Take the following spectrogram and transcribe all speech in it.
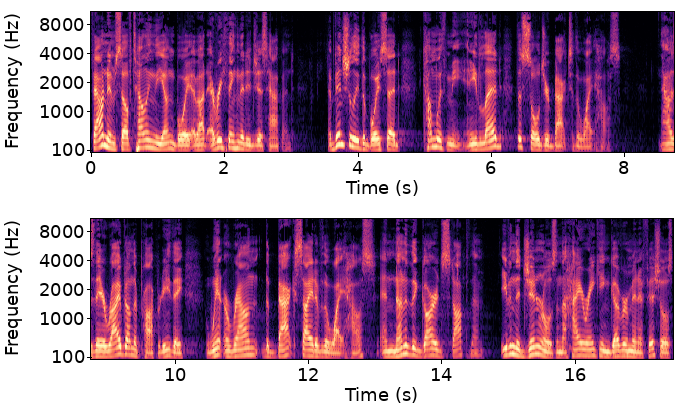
found himself telling the young boy about everything that had just happened. Eventually, the boy said, Come with me. And he led the soldier back to the White House. Now, as they arrived on the property, they went around the back side of the White House, and none of the guards stopped them. Even the generals and the high ranking government officials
